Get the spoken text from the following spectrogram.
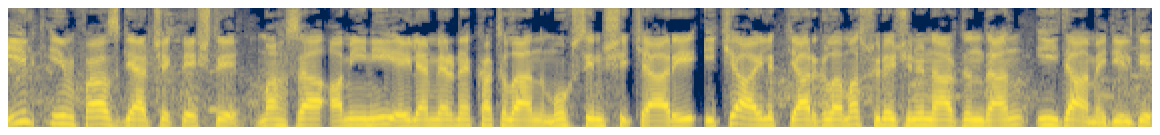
İlk infaz gerçekleşti. Mahza Amini eylemlerine katılan Muhsin Şikari iki aylık yargılama sürecinin ardından idam edildi.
